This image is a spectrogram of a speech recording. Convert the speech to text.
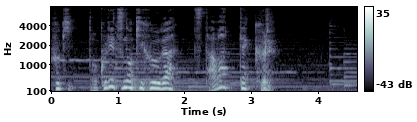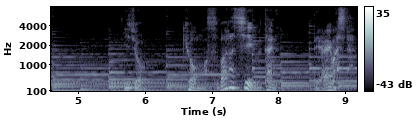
不器独立の気風が伝わってくる。以上今日も素晴らしい歌に出会いました。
